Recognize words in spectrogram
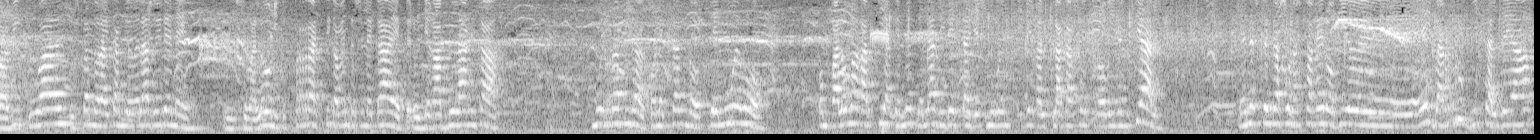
habitual. Buscando el cambio de lado Irene. Ese balón que prácticamente se le cae. Pero llega Blanca. Muy rápida. Conectando de nuevo con Paloma García que mete la directa y es muy que llega el placaje providencial. En este caso la zaguero dio Eibar Rugby Taldea.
